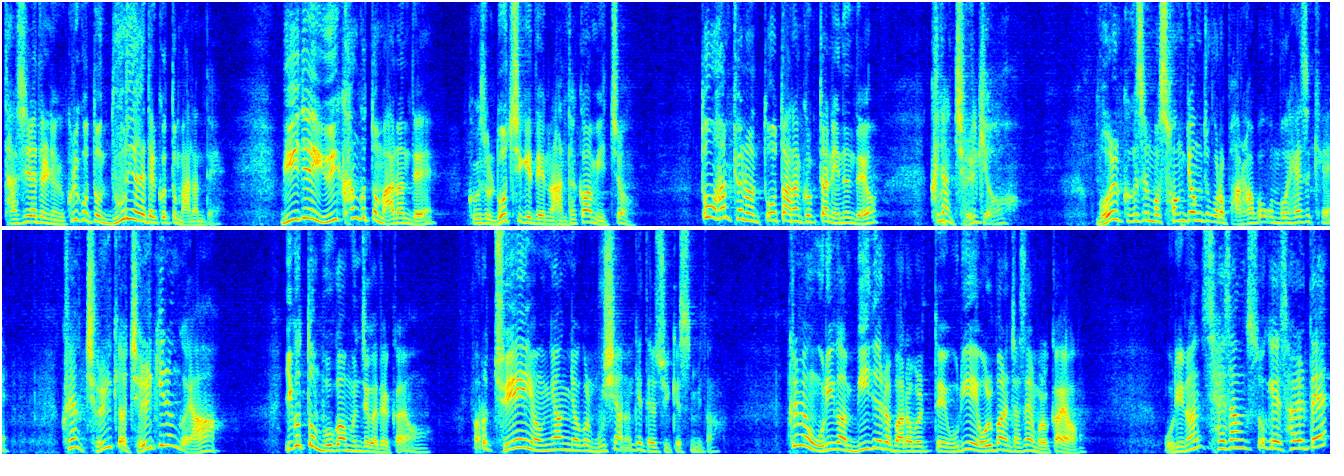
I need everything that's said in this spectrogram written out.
다스려야 될 영역. 그리고 또 누려야 될 것도 많은데 미디어에 유익한 것도 많은데 그것을 놓치게 되는 안타까움이 있죠. 또 한편은 또 다른 극단이 있는데요. 그냥 즐겨. 뭘 그것을 뭐 성경적으로 바라보고 뭐 해석해. 그냥 즐겨. 즐기는 거야. 이것도 뭐가 문제가 될까요? 바로 죄의 영향력을 무시하는 게 될 수 있겠습니다. 그러면 우리가 미래를 바라볼 때 우리의 올바른 자세는 뭘까요? 우리는 세상 속에 살되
